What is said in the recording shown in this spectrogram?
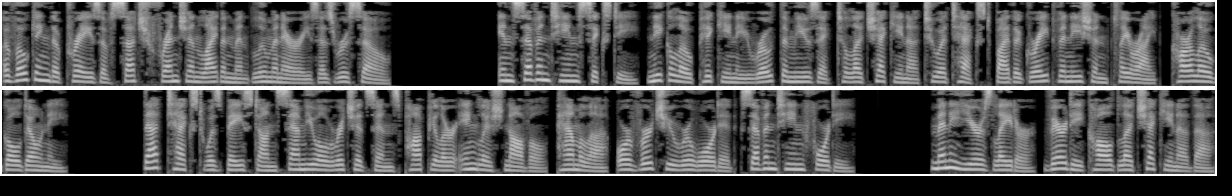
evoking the praise of such French Enlightenment luminaries as Rousseau. In 1760, Niccolò Piccinni wrote the music to La Cecchina to a text by the great Venetian playwright, Carlo Goldoni. That text was based on Samuel Richardson's popular English novel, Pamela, or Virtue Rewarded 1740. Many years later, Verdi called La Cecchina the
